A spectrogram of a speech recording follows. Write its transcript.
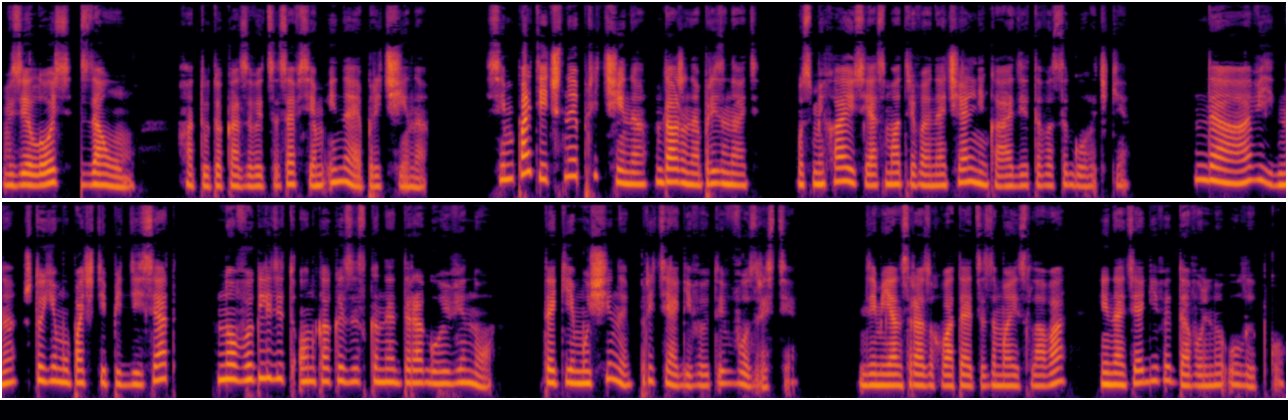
взялось за ум. А тут, оказывается, совсем иная причина. Симпатичная причина, должна признать. Усмехаюсь и осматривая начальника, одетого с иголочки. Да, видно, что ему почти пятьдесят, но выглядит он как изысканное дорогое вино. Такие мужчины притягивают и в возрасте. Демьян сразу хватается за мои слова и натягивает довольную улыбку.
